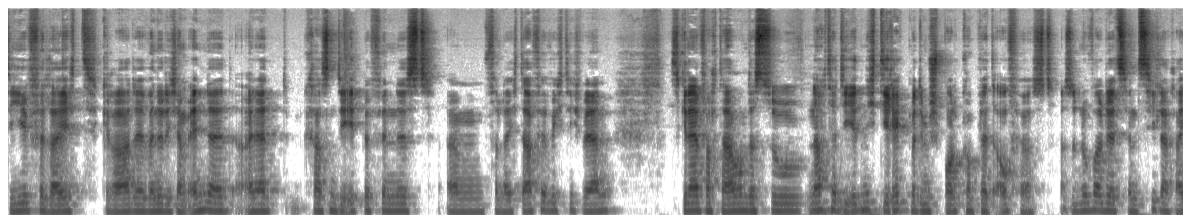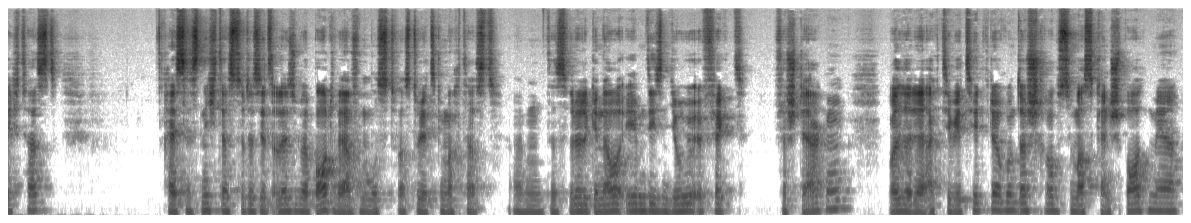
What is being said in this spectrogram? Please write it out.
die vielleicht gerade, wenn du dich am Ende einer krassen Diät befindest, ähm, vielleicht dafür wichtig wären. Es geht einfach darum, dass du nach der Diät nicht direkt mit dem Sport komplett aufhörst. Also nur weil du jetzt dein Ziel erreicht hast, heißt das nicht, dass du das jetzt alles über Bord werfen musst, was du jetzt gemacht hast. Ähm, das würde genau eben diesen Jojo-Effekt verstärken, weil du deine Aktivität wieder runterschraubst, du machst keinen Sport mehr,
